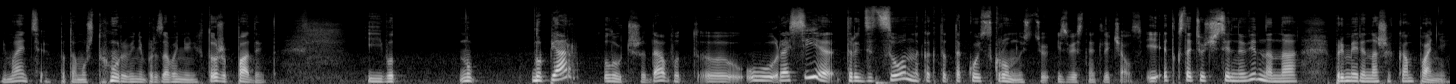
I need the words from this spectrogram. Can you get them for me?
понимаете? Потому что уровень образования у них тоже падает. И вот, ну, но пиар лучше, да, вот э, у России традиционно как-то такой скромностью известно отличалась. И это, кстати, очень сильно видно на примере наших компаний.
